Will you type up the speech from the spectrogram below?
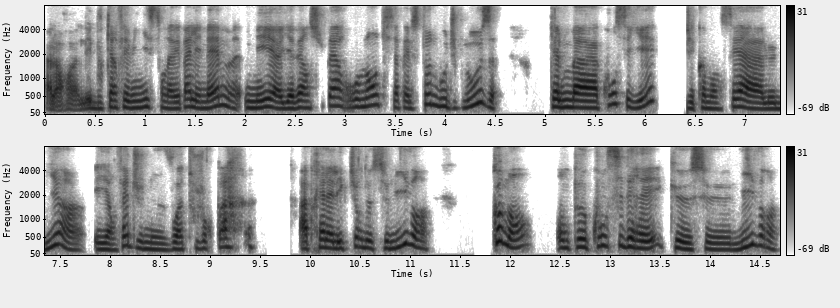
Alors, euh, les bouquins féministes, on n'avait pas les mêmes, mais euh, il y avait un super roman qui s'appelle Stone Butch Blues qu'elle m'a conseillé. J'ai commencé à le lire et en fait, je ne vois toujours pas, après la lecture de ce livre, comment on peut considérer que ce livre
